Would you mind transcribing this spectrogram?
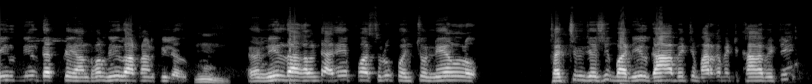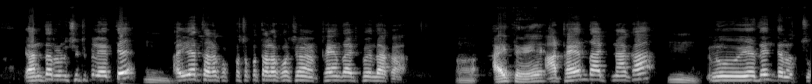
నీళ్ళు నీళ్ళు తప్పి అంతవరకు నీళ్ళు తాగడానికి లేదు నీళ్ళు తాగాలంటే అదే పసురు కొంచెం నీళ్ళలో టచింగ్ చేసి బాగా నీళ్ళు కాగబెట్టి మరగబెట్టి కాగబెట్టి ఎంత రెండు చిటుకులు వేస్తే ఉమ్. అయ్యే తల కుక్క చుక్క తల కొంచెం టైం దాటిపోయిన దాకా. అయితే ఆ టైం దాటినాక నువ్వు ఏదైనా తినొచ్చు.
